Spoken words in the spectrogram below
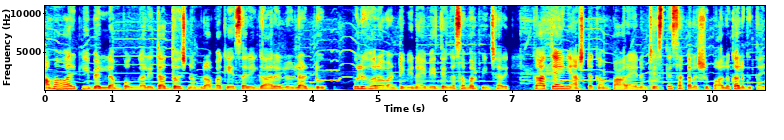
అమ్మవారికి బెల్లం పొంగలి దద్దోజనం రవ్వ కేసరి గారెలు లడ్డు పులిహోర వంటివి నైవేద్యంగా సమర్పించాలి. కాత్యాయని అష్టకం పారాయణం చేస్తే సకల శుభాలు కలుగుతాయి.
